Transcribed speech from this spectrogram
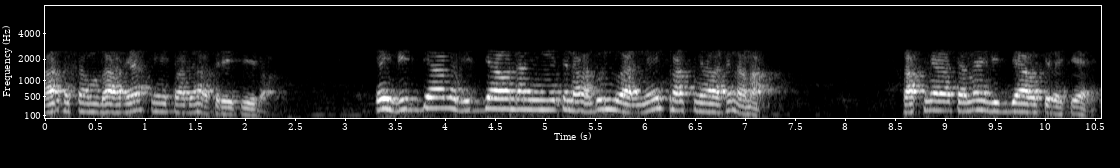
අර්ථ සම්භාරයක් මේ පද හතරේ තියෙනවා. ඒ විද්‍යාව විද්‍යාව නම් මෙතන හඳුන්වන්නේ ප්‍රඥාවට නමක්. ප්‍රඥාව තමයි විද්‍යාව කියලා කියන්නේ.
